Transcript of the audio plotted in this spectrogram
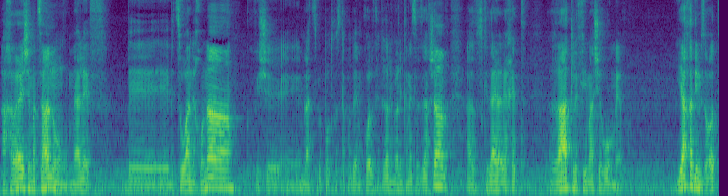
אחרי שמצאנו מאלף בצורה נכונה, כפי שהמלצתי בפודקאסט הקודם, כל הקריטריונים לא ניכנס לזה עכשיו, אז כדאי ללכת רק לפי מה שהוא אומר. יחד עם זאת,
